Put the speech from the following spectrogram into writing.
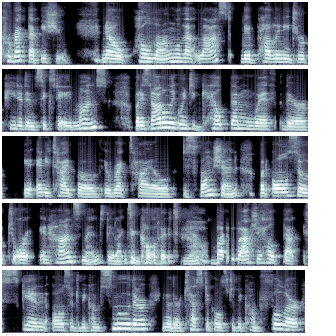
correct that issue. Now, how long will that last? They probably need to repeat it in six to eight months, but it's not only going to help them with their any type of erectile dysfunction, but also to or enhancement, they like to call it. Yeah. But it will actually help that skin also to become smoother, you know, their testicles to become fuller,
